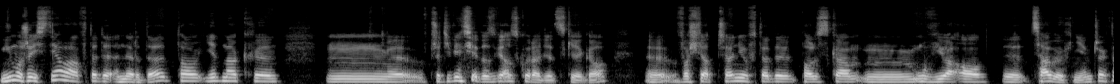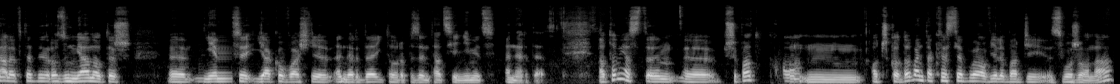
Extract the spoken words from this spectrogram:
Mimo, że istniała wtedy NRD, to jednak e, mm, w przeciwieństwie do Związku Radzieckiego, w oświadczeniu wtedy Polska mm, mówiła o całych Niemczech, no ale wtedy rozumiano też E, Niemcy jako właśnie NRD i tą reprezentację Niemiec NRD. Natomiast e, w przypadku mm, odszkodowań ta kwestia była o wiele bardziej złożona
